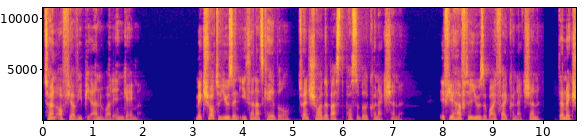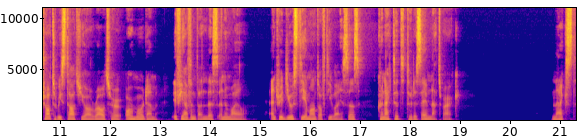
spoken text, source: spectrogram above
turn off your VPN while in-game. Make sure to use an Ethernet cable to ensure the best possible connection. If you have to use a Wi-Fi connection, then make sure to restart your router or modem if you haven't done this in a while, and reduce the amount of devices connected to the same network. Next,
